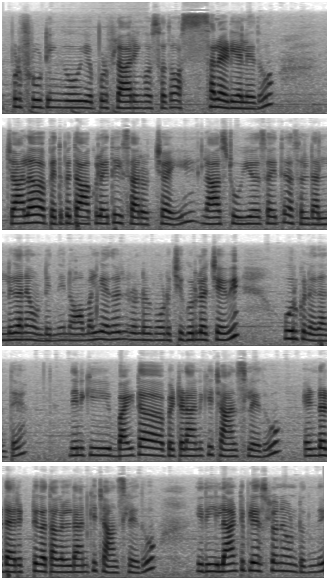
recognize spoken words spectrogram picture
ఎప్పుడు ఫ్రూటింగ్ ఎప్పుడు ఫ్లవరింగ్ వస్తుందో అస్సలు ఐడియా లేదు. చాలా పెద్ద పెద్ద ఆకులు అయితే ఈసారి వచ్చాయి. లాస్ట్ టూ ఇయర్స్ అయితే అసలు డల్గానే ఉండింది. నార్మల్గా ఏదో రెండు మూడు చిగుర్లు వచ్చేవి ఊరుకునేది అంతే దీనికి బయట పెట్టడానికి ఛాన్స్ లేదు. ఎండ డైరెక్ట్గా తగలడానికి ఛాన్స్ లేదు. ఇది ఇలాంటి ప్లేస్లోనే ఉంటుంది.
